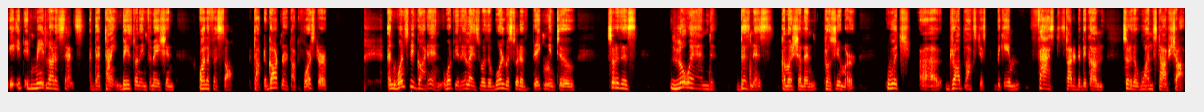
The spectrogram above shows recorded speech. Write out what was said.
It, it made a lot of sense at that time based on the information all of us saw. Dr. Gartner, Dr. Forrester. And once we got in, what we realized was the world was sort of breaking into sort of this low end business, commercial and prosumer, which uh, Dropbox just became fast, started to become sort of the one stop shop.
